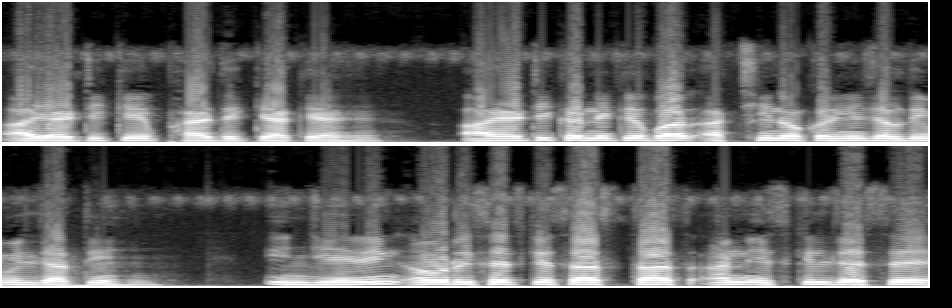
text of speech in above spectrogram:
आईआईटी के फ़ायदे क्या क्या हैं? आईआईटी करने के बाद अच्छी नौकरियाँ जल्दी मिल जाती हैं। इंजीनियरिंग और रिसर्च के साथ साथ अन्य स्किल जैसे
